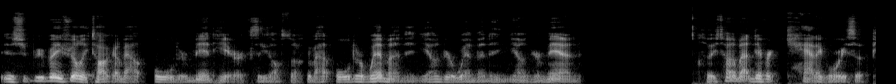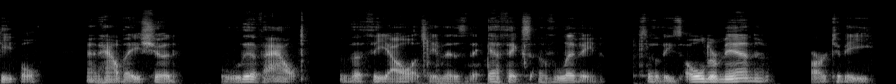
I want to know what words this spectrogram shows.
he's really talking about older men here, because he's also talking about older women and younger women and younger men. So he's talking about different categories of people and how they should live out the theology, that is, the ethics of living. So these older men are to be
